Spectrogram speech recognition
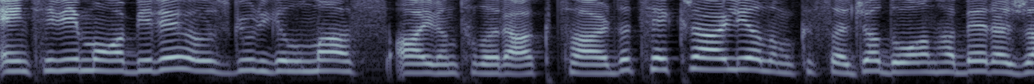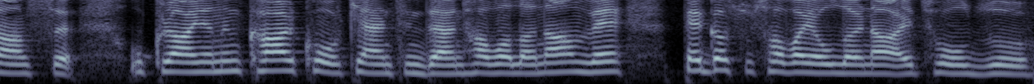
NTV muhabiri Özgür Yılmaz ayrıntıları aktardı. Tekrarlayalım kısaca Doğan Haber Ajansı Ukrayna'nın Karkov kentinden havalanan ve Pegasus Hava Yolları'na ait olduğu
